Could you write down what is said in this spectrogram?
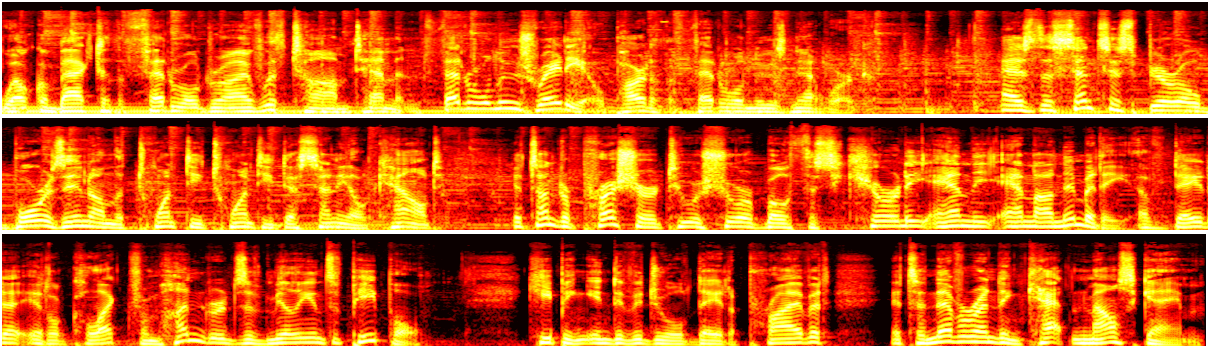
Welcome back to the Federal Drive with Tom Temin, Federal News Radio, part of the Federal News Network. As the Census Bureau bores in on the 2020 decennial count, it's under pressure to assure both the security and the anonymity of data it'll collect from hundreds of millions of people. Keeping individual data private, it's a never ending cat and mouse game.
